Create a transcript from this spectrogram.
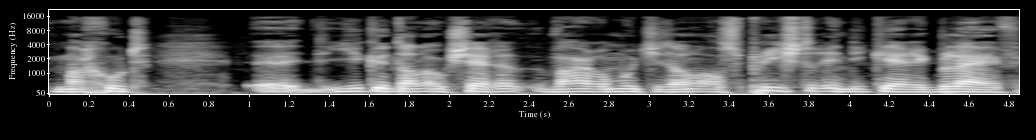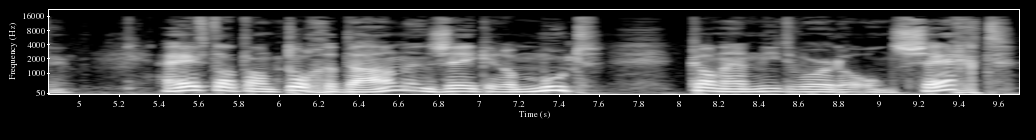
Maar goed, uh, je kunt dan ook zeggen, waarom moet je dan als priester in die kerk blijven? Hij heeft dat dan toch gedaan. Een zekere moed kan hem niet worden ontzegd.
